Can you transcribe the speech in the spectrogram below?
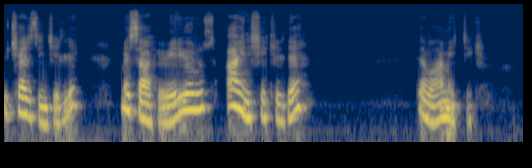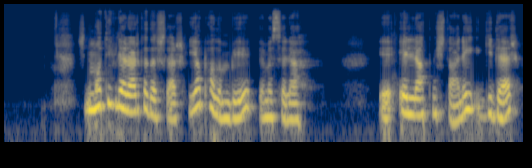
üçer zincirli mesafe veriyoruz. Aynı şekilde devam edecek. Şimdi motifler arkadaşlar yapalım bir mesela 50-60 e, tane gider.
